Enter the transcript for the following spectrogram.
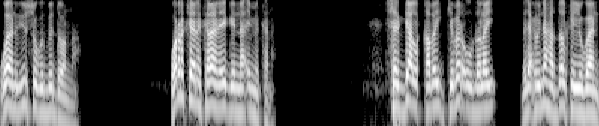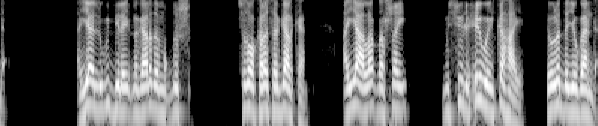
waan idiin soo gudbin doonnaa wararkeena kalean eegaynaa iminkana. Sargaal qabay gebar uu dhalay madaxweynaha dalka yuganda ayaa lagu dilay magaalada muqdisho. Sidoo kale sargaalkan ayaa la dhashay mas'uul xil weyn ka haya dowladda yuganda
